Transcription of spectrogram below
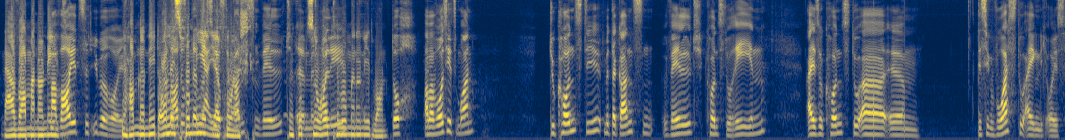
Nein, waren wir noch nicht. Man war jetzt nicht überall. wir haben noch nicht alles Dadurch, dass Meer sie auf der erforscht. ganzen Welt Da äh, gibt es mit noch Orte, wo wir noch nicht waren. Doch, aber was ich jetzt meine, du kannst die mit der ganzen Welt kannst du reden. Also kannst du äh, ähm, deswegen weißt du eigentlich alles.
